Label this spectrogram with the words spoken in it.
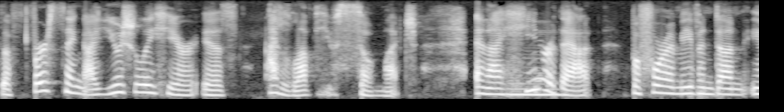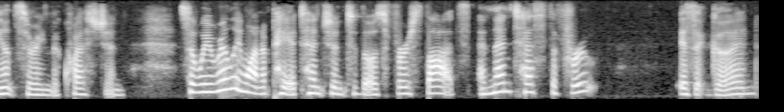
the first thing i usually hear is i love you so much. And i hear mm. that before i'm even done answering the question so we really want to pay attention to those first thoughts and then test the fruit. Is it good?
